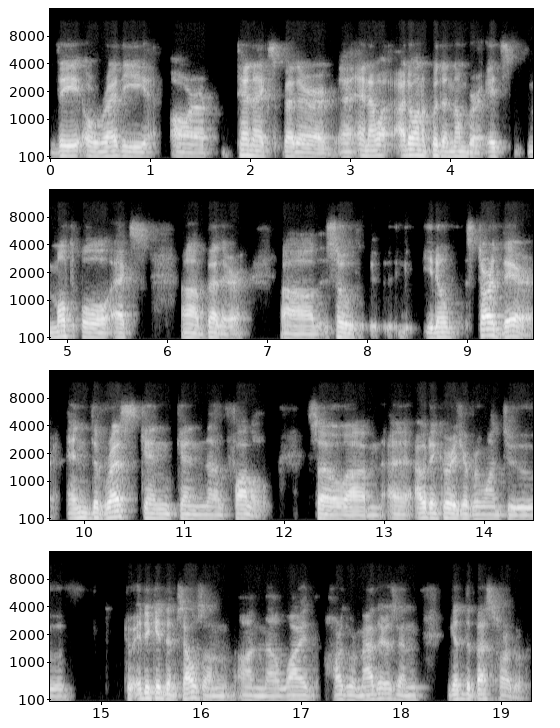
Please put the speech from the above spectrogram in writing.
they already are 10x better. And I, don't want to put a number, it's multiple x uh, better. Uh, so you know, start there, and the rest can can uh, follow. So um, I, I, would encourage everyone to to educate themselves on on uh, why hardware matters and get the best hardware.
